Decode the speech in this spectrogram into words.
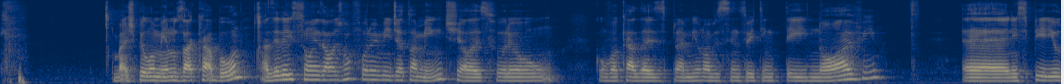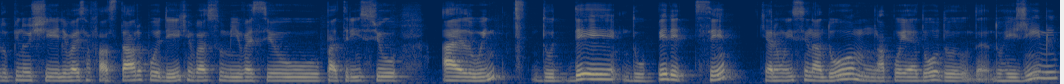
Mas pelo menos acabou. As eleições elas não foram imediatamente, elas foram convocadas para 1989 é, nesse período, Pinochet ele vai se afastar do poder. Quem vai assumir vai ser o Patrício Aylwin, do, D, do PDC, que era um ex-senador, um apoiador do, do regime.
